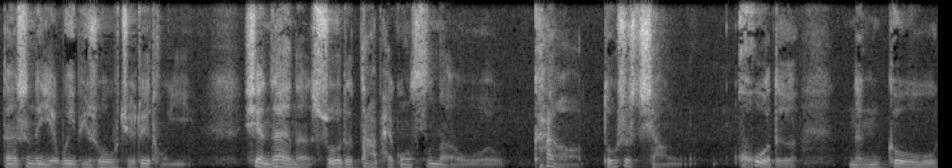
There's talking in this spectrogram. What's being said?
但是呢，也未必说绝对统一。现在呢，所有的大牌公司呢，我看啊，都是想获得能够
